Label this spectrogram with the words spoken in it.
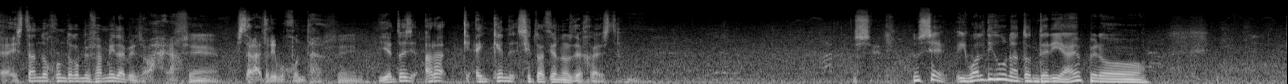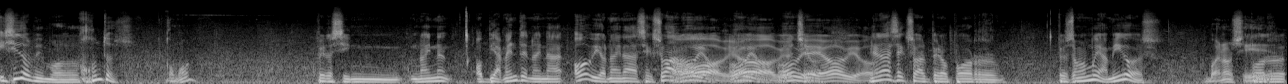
eh, estando junto con mi familia, pienso, bueno, Sí, está la tribu junta. sí. Y entonces, ahora, ¿qué- ¿en qué situación nos deja esto? No sé. No sé, igual digo una tontería, ¿eh? Pero. ¿Y si dormimos juntos? ¿Cómo? Pero sin. No hay na- Obviamente no hay nada. Obvio, no hay nada sexual. No, obvio, obvio, obvio, che, obvio. No hay nada sexual, pero por. Pero somos muy amigos. Bueno, sí. Por-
